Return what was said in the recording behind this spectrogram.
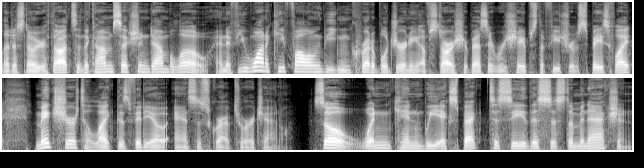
Let us know your thoughts in the comment section down below. And if you want to keep following the incredible journey of Starship as it reshapes the future of spaceflight, make sure to like this video and subscribe to our channel. So, when can we expect to see this system in action?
